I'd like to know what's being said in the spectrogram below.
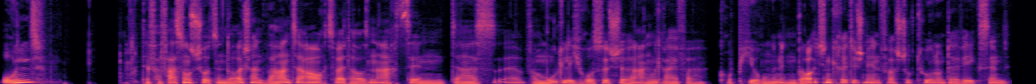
Und der Verfassungsschutz in Deutschland warnte auch 2018, dass äh, vermutlich russische Angreifergruppierungen in deutschen kritischen Infrastrukturen unterwegs sind.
